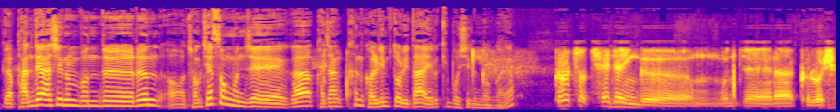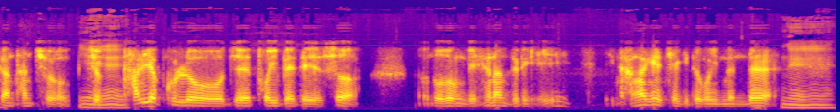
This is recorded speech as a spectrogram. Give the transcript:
그러니까 반대하시는 분들은 어, 정체성 문제가 가장 큰 걸림돌이다 이렇게 보시는 건가요? 그렇죠. 최저임금 음. 문제나 근로시간 단축, 예. 즉 탄력 근로제 도입에 대해서 노동계 현안들이 강하게 제기되고 있는데 네.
